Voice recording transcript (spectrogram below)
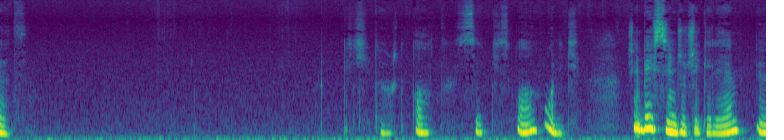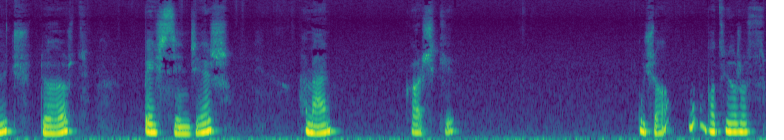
Evet. 2, 4, 6, 8, 10, 12. Şimdi 5 zincir çekelim. 3, 4, 5 zincir. Hemen karşıki uca batıyoruz.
